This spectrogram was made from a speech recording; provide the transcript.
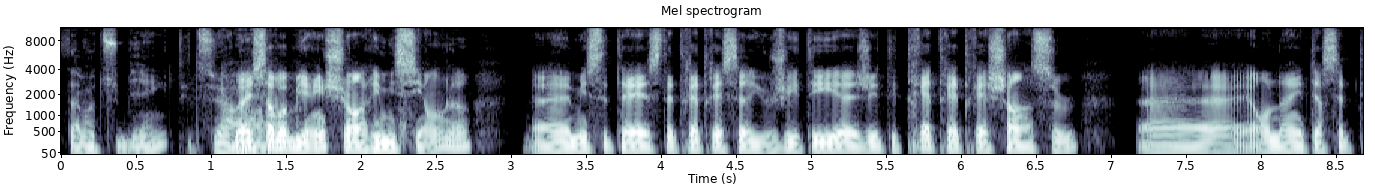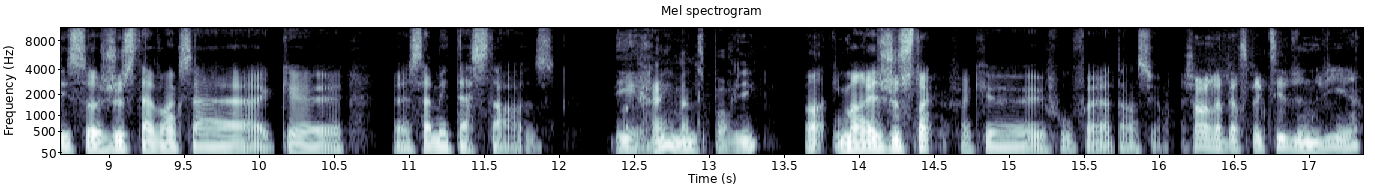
Ça va-tu bien? En- Ben, ça va bien, je suis en rémission, là. Euh, mais c'était très, très sérieux. J'ai été, euh, été très, très, très chanceux. Euh, on a intercepté ça juste avant que ça, que, euh, ça métastase. Les reins, man, c'est pas rien. Ah, il m'en reste juste un. Fait que, il faut faire attention. Ça change la perspective d'une vie. Hein?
